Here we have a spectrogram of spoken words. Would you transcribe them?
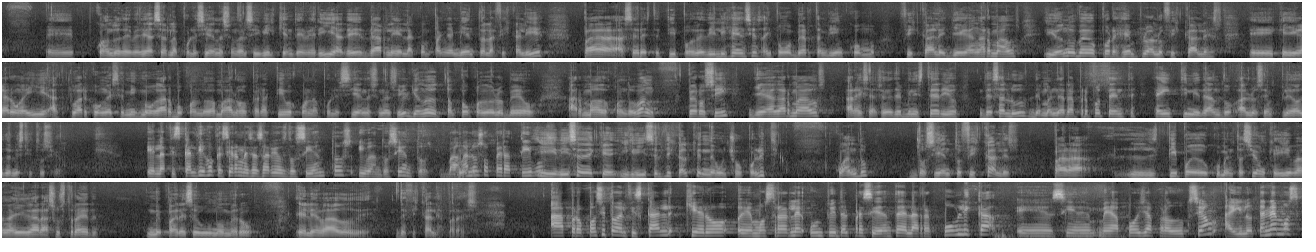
eh, cuando debería ser la Policía Nacional Civil quien debería de darle el acompañamiento a la Fiscalía para hacer este tipo de diligencias. Ahí podemos ver también cómo fiscales llegan armados. Y yo no veo, por ejemplo, a los fiscales eh, que llegaron ahí a actuar con ese mismo garbo cuando vamos a los operativos con la Policía Nacional Civil. Yo tampoco no los veo armados cuando van, pero sí llegan armados a las instalaciones del Ministerio de Salud de manera prepotente e intimidando a los empleados de la institución. Eh, la fiscal dijo que si eran necesarios 200, iban 200. Van a los operativos. Y dice, de que, y dice el fiscal que no es un show político. ¿Cuándo? 200 fiscales para el tipo de documentación que iban a llegar a sustraer, me parece un número elevado de, fiscales para eso. A propósito del fiscal, quiero eh, mostrarle un tuit del presidente de la República. Eh, si me apoya producción, ahí lo tenemos.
